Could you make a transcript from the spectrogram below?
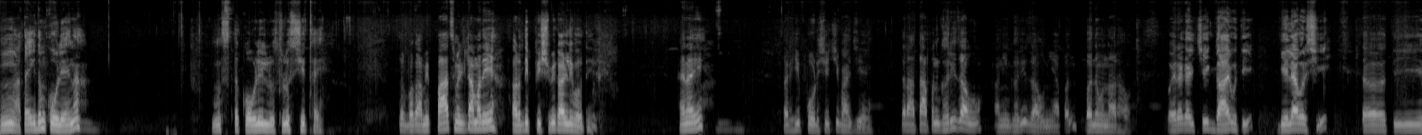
हम्म आता एकदम कोवळी आहे ना? मस्त कोवळी लुसलुसीत आहे. तर बघा आम्ही पाच मिनिटामध्ये अर्धी पिशवी काढली बहुतेक. है ना ही? तर ही फोडशीची भाजी आहे. तर आता आपण घरी जाऊ आणि घरी जाऊन ही आपण बनवणार आहोत. वैरागाईची गाय होती गेल्या वर्षी. तर ती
